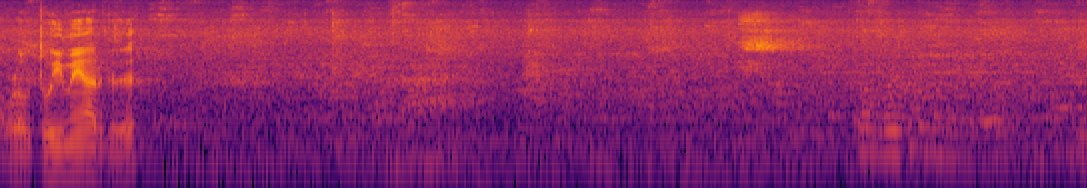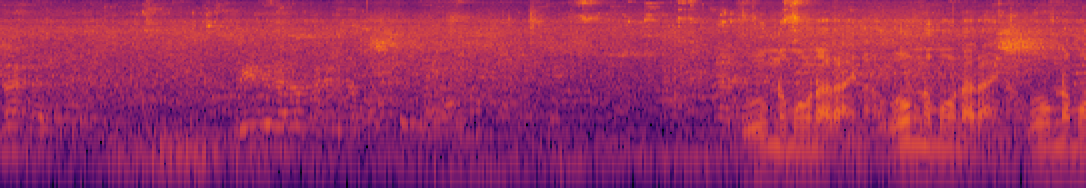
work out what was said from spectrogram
அவ்வளோ தூய்மையாக இருக்குது. ஓம் நமோ நாராயணா ஓம் நமோ நாராயணா ஓம் நமோ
